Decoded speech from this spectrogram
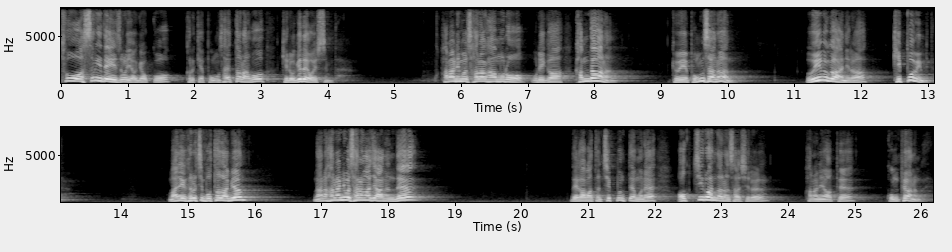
투어 쓰리 데이즈로 여겼고 그렇게 봉사했다라고 기록이 되어 있습니다. 하나님을 사랑함으로 우리가 감당하는 교회 봉사는 의무가 아니라 기쁨입니다. 만약에 그렇지 못하다면 나는 하나님을 사랑하지 않은데 내가 맡은 직분 때문에 억지로 한다는 사실을 하나님 앞에 공표하는 거예요.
